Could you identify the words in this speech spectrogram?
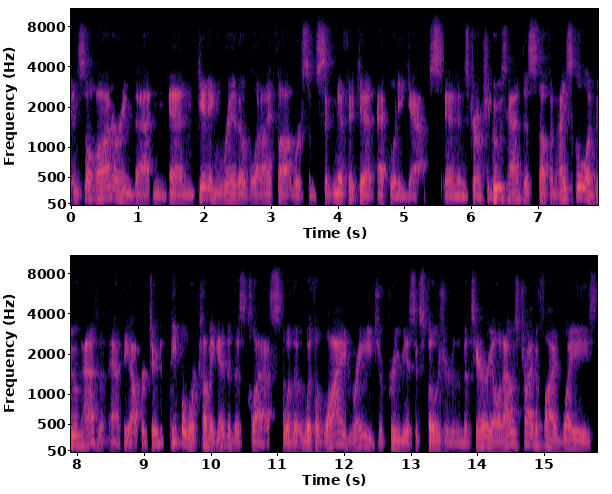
And so honoring that and, and getting rid of what i thought were some significant equity gaps in instruction. Who's had this stuff in high school and who hasn't had the opportunity? People were coming into this class with a, with a wide range of previous exposure to the material and i was trying to find ways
